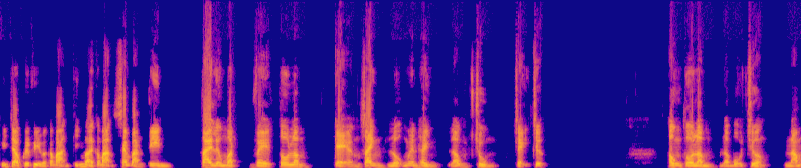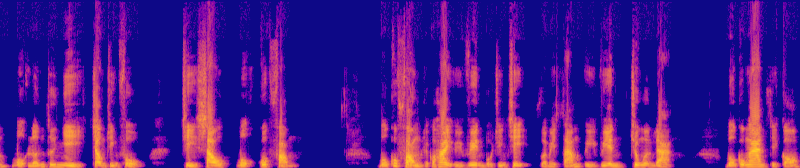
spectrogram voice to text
Kính chào quý vị và các bạn, kính mời các bạn xem bản tin Tài liệu mật về Tô Lâm, kẻ ẩn danh lộ nguyên hình là ông trùm chạy chức. Ông Tô Lâm là Bộ trưởng nắm bộ lớn thứ nhì trong chính phủ, chỉ sau Bộ Quốc phòng. Bộ Quốc phòng thì có hai ủy viên Bộ Chính trị và 18 ủy viên Trung ương Đảng. Bộ Công an thì có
